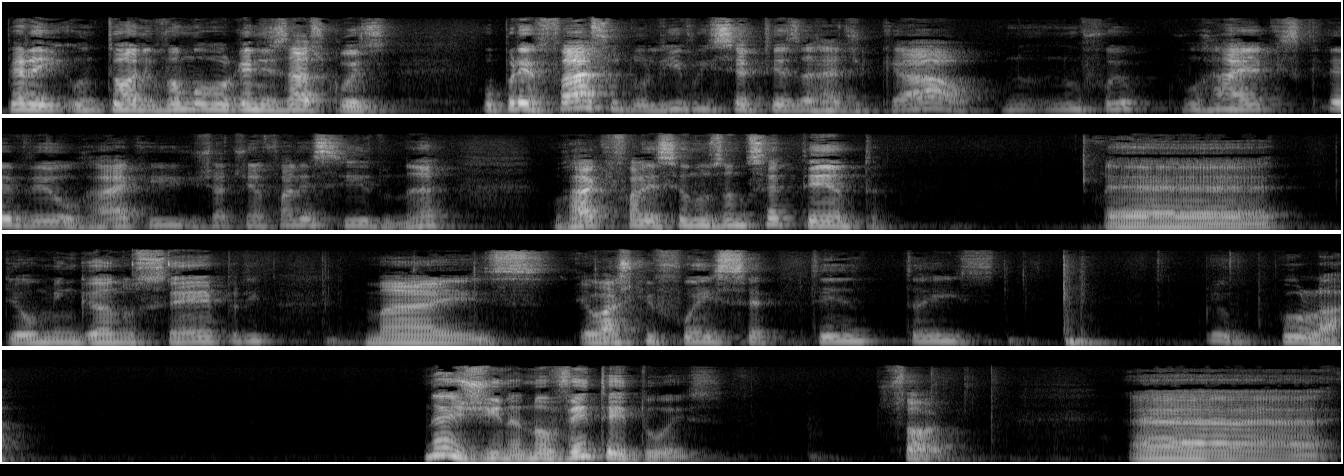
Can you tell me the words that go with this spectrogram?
Peraí, Antônio, vamos organizar as coisas. O prefácio do livro Incerteza Radical não foi o Hayek que escreveu, o Hayek já tinha falecido, né? O Hayek faleceu nos anos 70. É, eu me engano sempre, mas eu acho que foi em 70 e... Eu vou lá. Na Gina, 92. Sorry. É,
